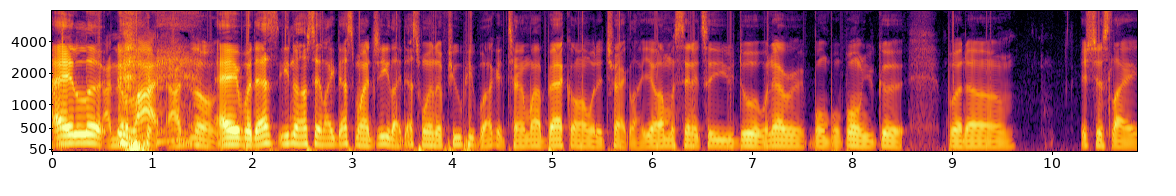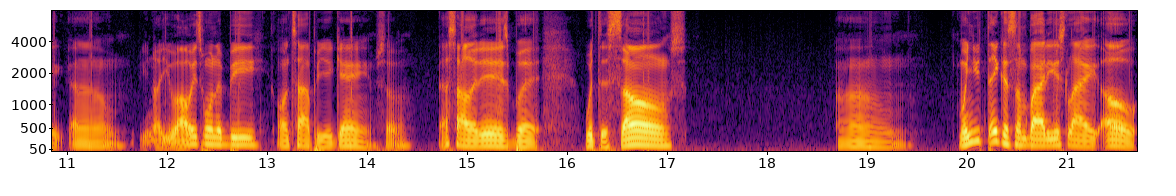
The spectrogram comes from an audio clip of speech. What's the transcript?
Hey, look. I know a lot. I know. Hey, but that's you know what I'm saying like that's my G. Like that's one of the few people I could turn my back on with a track. Like yo, I'm gonna send it to you. You do it whenever. Boom, boom, boom. You good. But um, it's just like um, you know, you always want to be on top of your game. So that's all it is. But with the songs, um, when you think of somebody, it's like oh.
